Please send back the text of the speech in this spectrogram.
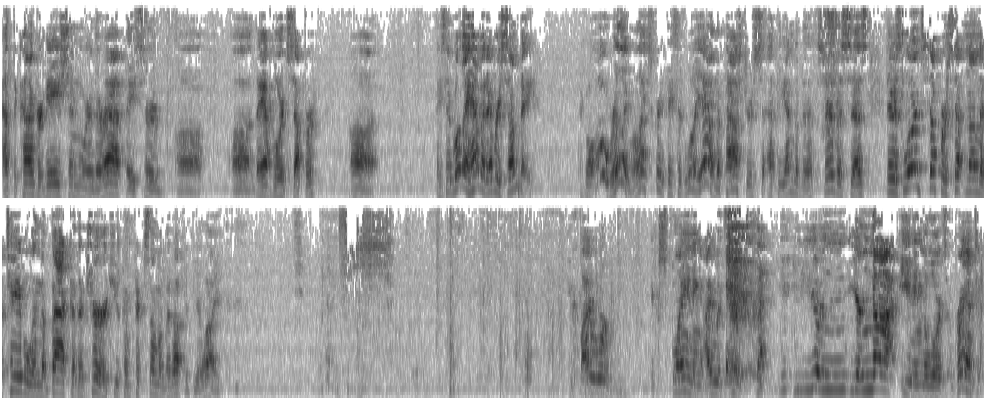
at the congregation where they're at, they serve, uh, uh, they have Lord's Supper. Uh, they said, well, they have it every Sunday. I go, oh, really? Well, that's great. They said, well, yeah, the pastor at the end of the service says, there's Lord's Supper sitting on the table in the back of the church. You can pick some of it up if you like. If I were explaining, I would say that you're, you're not eating the Lord's, granted,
